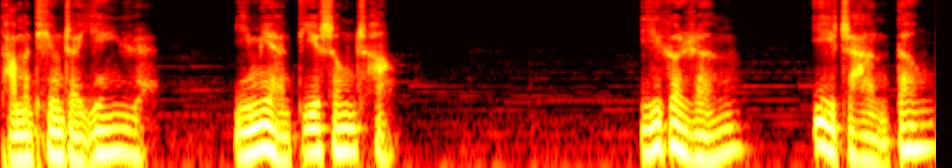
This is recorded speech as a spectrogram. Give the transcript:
他们听着音乐，一面低声唱：“一个人，一盏灯，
